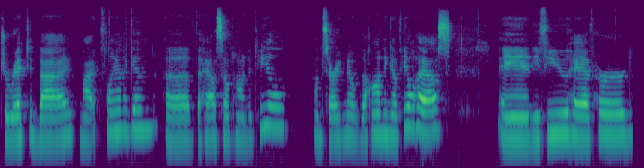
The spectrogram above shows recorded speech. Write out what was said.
directed by Mike Flanagan of The House on Haunted Hill. I'm sorry, no, The Haunting of Hill House. And if you have heard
